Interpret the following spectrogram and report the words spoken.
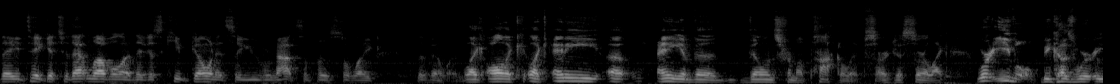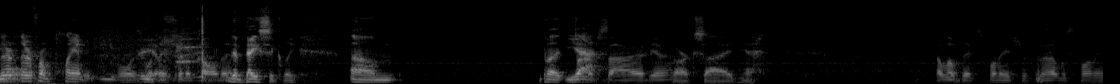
They take it to that level and they just keep going it, so you were not supposed to like the villain. Like all the like any uh, any of the villains from Apokolips are just sort of like we're evil because we're evil. they're they're from Planet Evil, is what Yeah. they should have called it. basically. Um, but yeah, Darkseid, yeah. Darkseid. Yeah. I love the explanation for that. It was funny.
